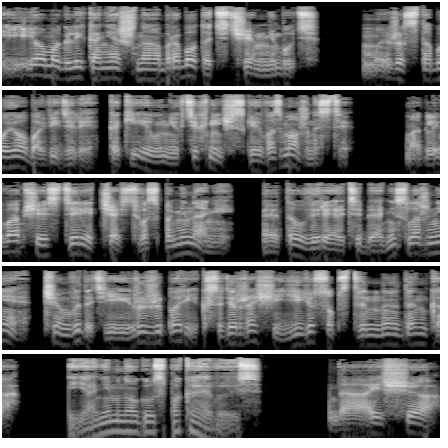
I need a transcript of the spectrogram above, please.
«Ее могли, конечно, обработать чем-нибудь. Мы же с тобой оба видели, какие у них технические возможности. Могли вообще стереть часть воспоминаний. Это, уверяю тебя, не сложнее, чем выдать ей рыжий парик, содержащий ее собственную ДНК. Я немного успокаиваюсь. Да, еще.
